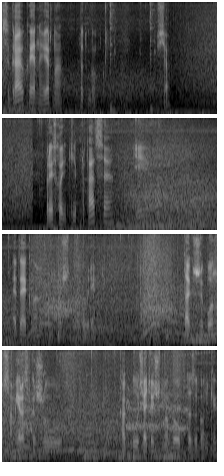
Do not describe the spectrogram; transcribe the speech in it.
сыграю-ка я, наверное, вот эту гонку. Все. Происходит телепортация, и это экономит нам очень много времени. Также бонусом я расскажу, как получать очень много опыта за гонки.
